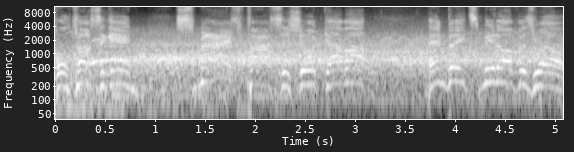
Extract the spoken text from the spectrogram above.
Full toss again. Smash past the short cover and beats mid-off as well.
